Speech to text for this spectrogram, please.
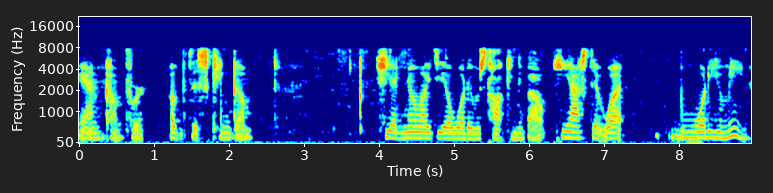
and comfort of this kingdom. He had no idea what it was talking about. He asked it what what do you mean?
